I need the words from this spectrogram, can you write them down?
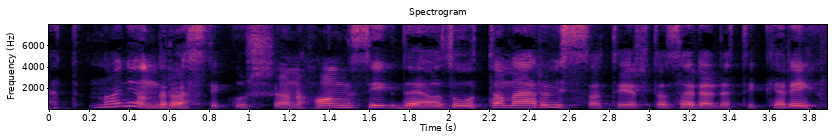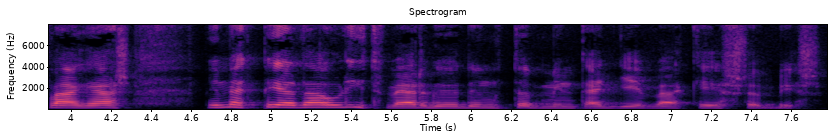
Hát nagyon drasztikusan hangzik, de azóta már visszatért az eredeti kerékvágás, mi meg például itt vergődünk több mint egy évvel később is.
